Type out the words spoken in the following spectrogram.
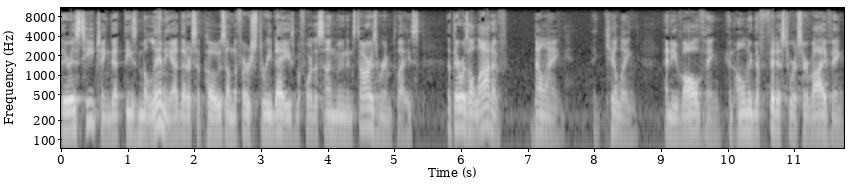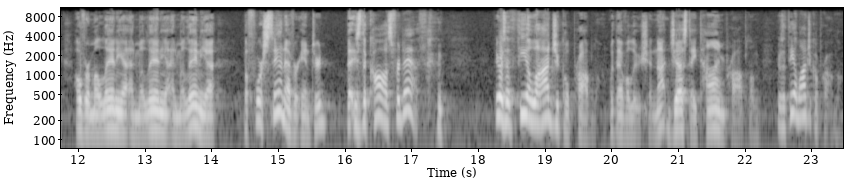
there is teaching that these millennia that are supposed on the first three days before the sun, moon, and stars were in place, that there was a lot of dying and killing and evolving, and only the fittest were surviving over millennia and millennia and millennia before sin ever entered. That is the cause for death. There's a theological problem with evolution, not just a time problem. There's a theological problem.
